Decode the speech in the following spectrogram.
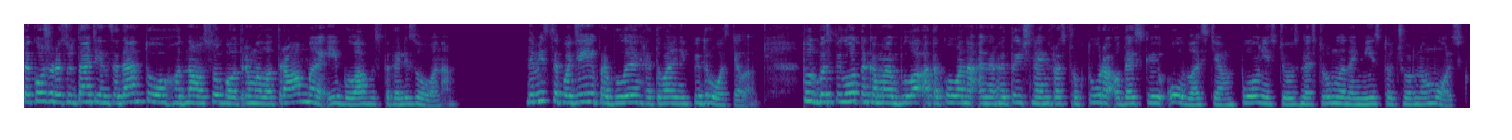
Також у результаті інциденту одна особа отримала травми і була госпіталізована. На місце події прибули рятувальні підрозділи. Тут безпілотниками була атакована енергетична інфраструктура Одеської області, повністю знеструмлене місто Чорноморськ.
